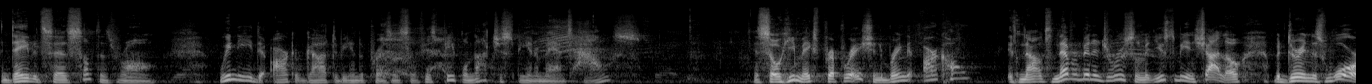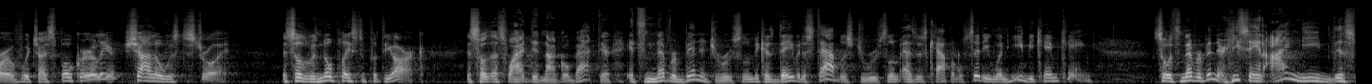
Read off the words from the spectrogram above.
And David says, Something's wrong. We need the ark of God to be in the presence of his people, not just be in a man's house. And so he makes preparation to bring the ark home. It's now it's never been in Jerusalem. It used to be in Shiloh, but during this war of which I spoke earlier, Shiloh was destroyed. And so there was no place to put the ark. And so that's why I did not go back there. It's never been in Jerusalem because David established Jerusalem as his capital city when he became king. So it's never been there. He's saying, I need this,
